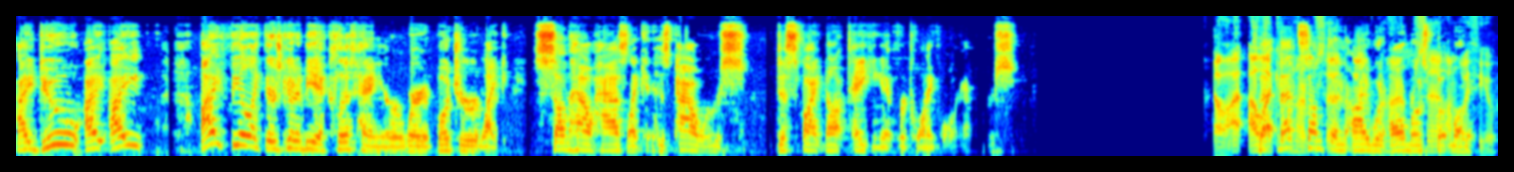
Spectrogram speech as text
I do I I I feel like there's going to be a cliffhanger where Butcher like somehow has like his powers despite not taking it for 24 hours. No, I, I That- like that's something I would almost 100%, put I'm money. with you.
